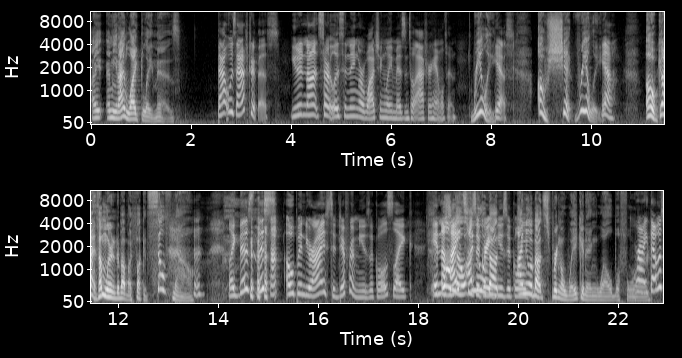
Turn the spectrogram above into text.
I I mean, I liked Les Mis. That was after this. You did not start listening or watching Les Mis until after Hamilton. Really? Yes. Oh shit, really? Yeah. Oh guys, I'm learning about my fucking self now. Like this this opened your eyes to different musicals. Like In the Well, Heights no, a knew great about- musical. I knew about Spring Awakening well before. Right, that was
